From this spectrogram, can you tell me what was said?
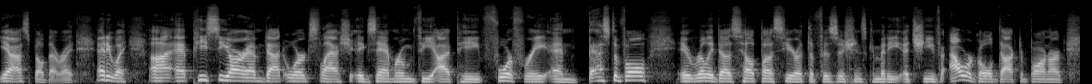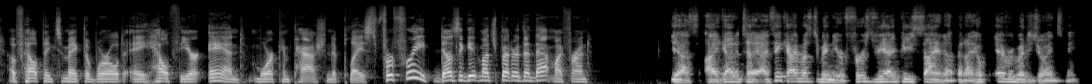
yeah, I spelled that right. Anyway, uh, at pcrm.org slash examroom VIP for free. And best of all, it really does help us here at the Physicians Committee achieve our goal, Dr. Barnard, of helping to make the world a healthier and more compassionate place for free. Doesn't get much better than that, my friend. Yes, I got to tell you, I think I must have been your first VIP sign up, and I hope everybody joins me.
